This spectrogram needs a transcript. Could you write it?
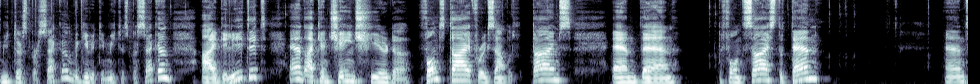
meters per second. We give it in meters per second. I delete it and I can change here the font type, for example, times, and then the font size to 10 and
